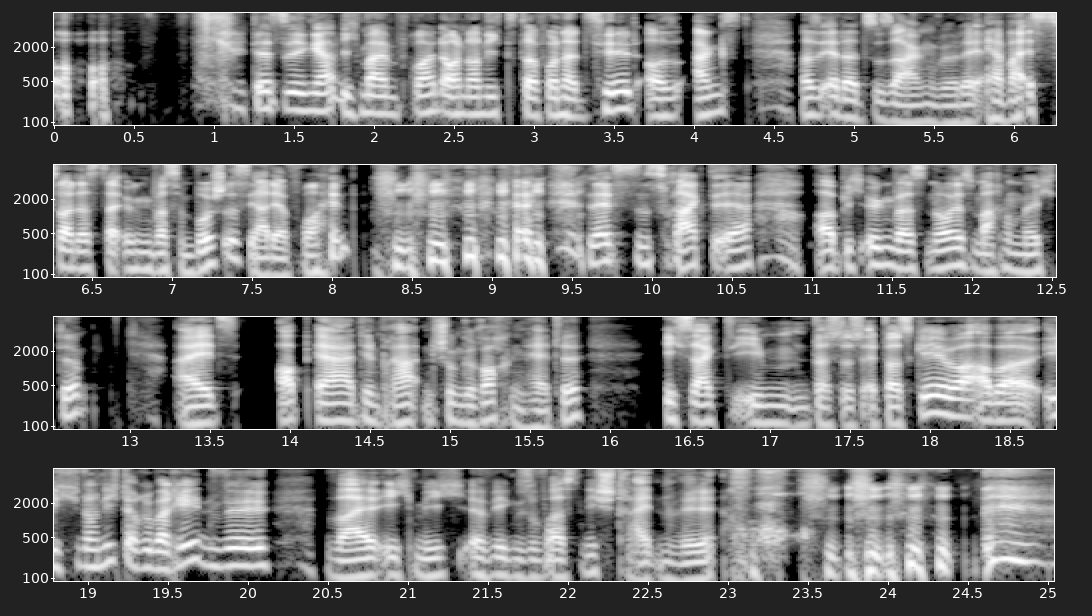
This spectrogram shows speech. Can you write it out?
Deswegen habe ich meinem Freund auch noch nichts davon erzählt, aus Angst, was er dazu sagen würde. Er weiß zwar, dass da irgendwas im Busch ist, ja, der Freund. Letztens fragte er, ob ich irgendwas Neues machen möchte, als ob er den Braten schon gerochen hätte. Ich sagte ihm, dass es etwas gäbe, aber ich noch nicht darüber reden will, weil ich mich äh, wegen sowas nicht streiten will.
